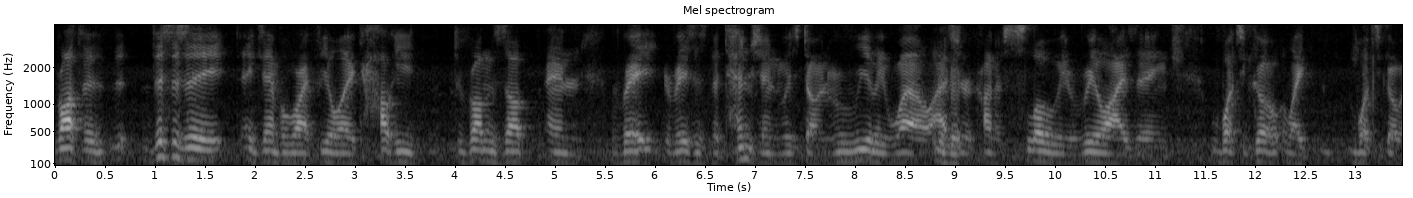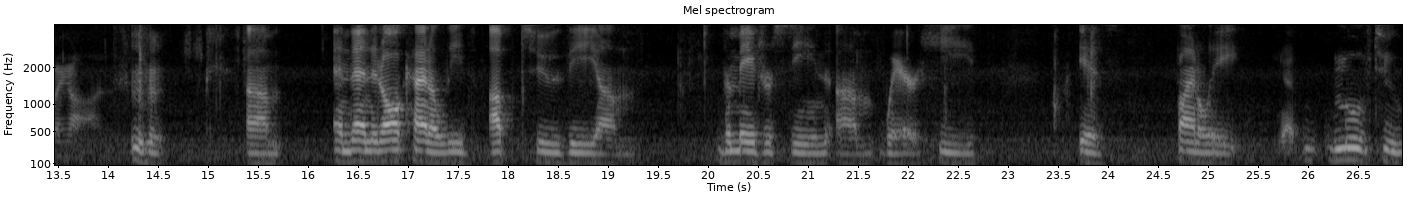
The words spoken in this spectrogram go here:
Roth. This is a example where I feel like how he drums up and ra- raises the tension was done really well as Mhm. you're kind of slowly realizing what's go like what's going on. hmm Um, and then it all kind of leads up to the um, the major scene um, where he is finally uh, moved to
